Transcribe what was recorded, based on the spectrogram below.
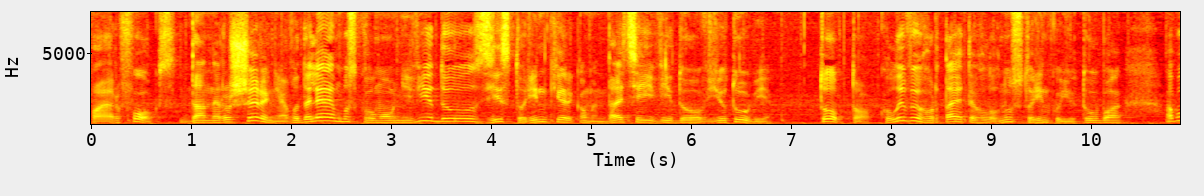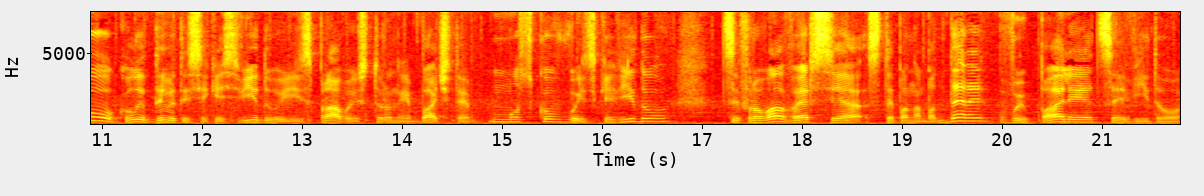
Firefox. Дане розширення видаляє москвомовні відео зі сторінки рекомендацій відео в Ютубі. Тобто, коли ви гортаєте головну сторінку Ютуба, або коли дивитесь якесь відео і з правої сторони бачите московицьке відео, цифрова версія Степана Бандери випалює це відео,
